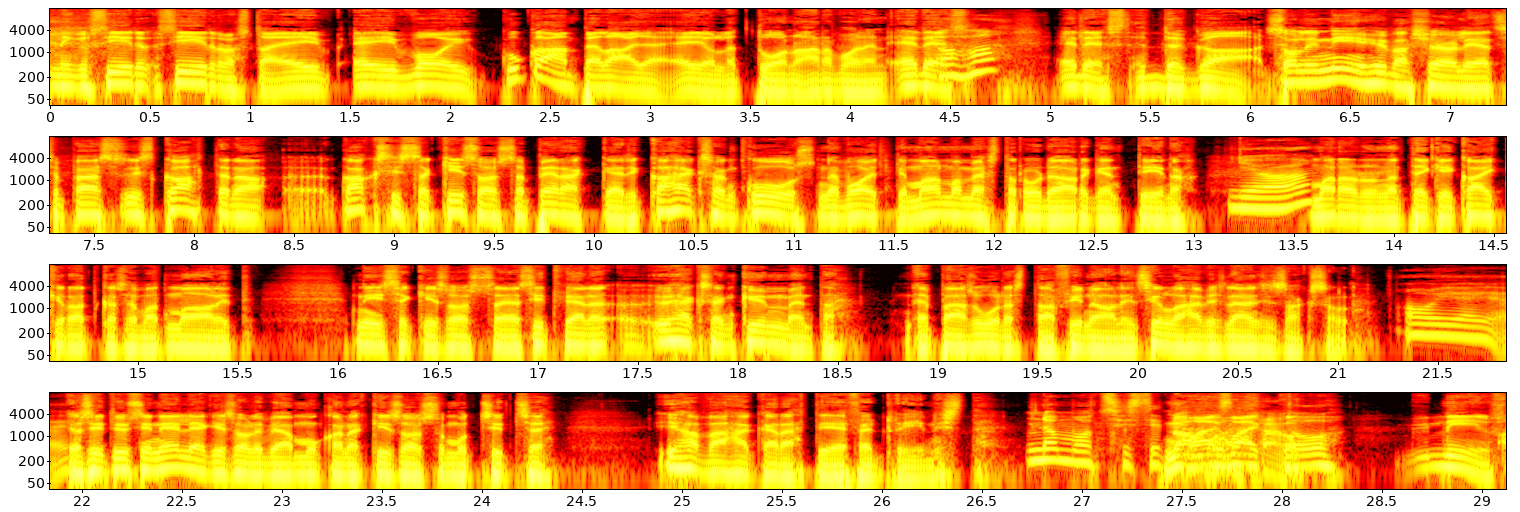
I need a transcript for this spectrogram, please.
niin kuin siir- siirrosta ei, ei voi, kukaan pelaaja ei ole tuon arvoinen edes, Oho. edes The God. Se oli niin hyvä Shirley, että se pääsi siis kahtena, kaksissa kisoissa peräkkäin. Eli 86 ne voitti maailmanmestaruuden Argentiina. Joo. Maradona teki kaikki ratkaisevat maalit niissä kisoissa. Ja sitten vielä 90 ne pääsi uudestaan finaaliin. Silloin hävisi Länsi-Saksalle. Oi, oi, oi. Ja sitten 94 se oli vielä mukana kisoissa, mutta sitten se ihan vähän kärähti Efedriinistä. No mut siis sit No, Vai, vaikka, niin just.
